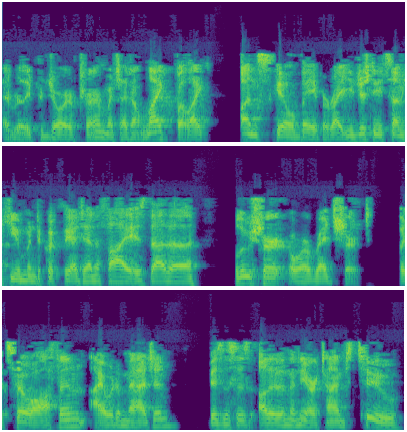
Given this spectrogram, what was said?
a really pejorative term, which I don't like, but like unskilled labor, right? You just need some human to quickly identify is that a blue shirt or a red shirt. But so often I would imagine businesses other than the New York Times too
